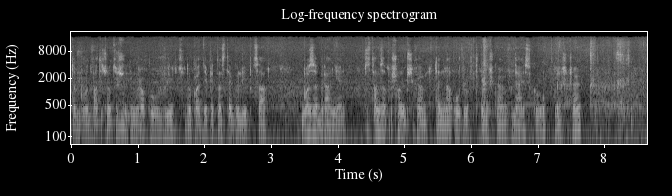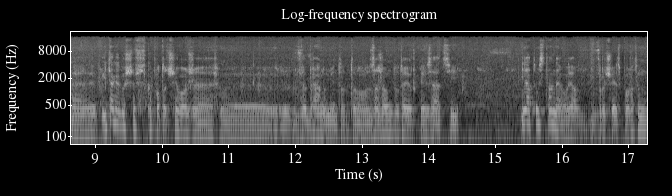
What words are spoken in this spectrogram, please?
To było w 2007 roku, w lipcu, dokładnie 15 lipca było zebranie. Zostałem zaproszony, przyjechałem tutaj na urlop, wtedy mieszkałem w Gdańsku jeszcze. E, I tak jakoś się wszystko potoczyło, że e, wybrano mnie do, do zarządu tej organizacji. I na tym stanęło. Ja wróciłem z powrotem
